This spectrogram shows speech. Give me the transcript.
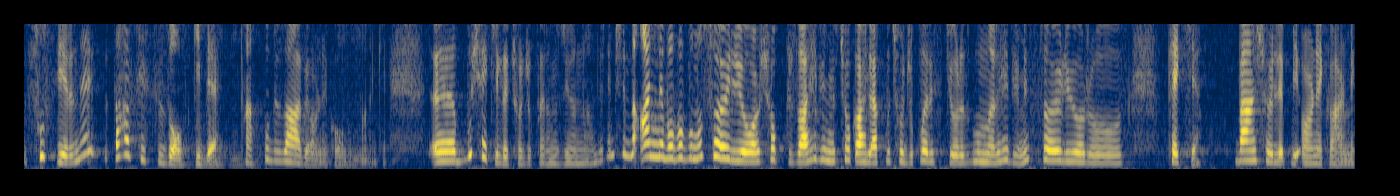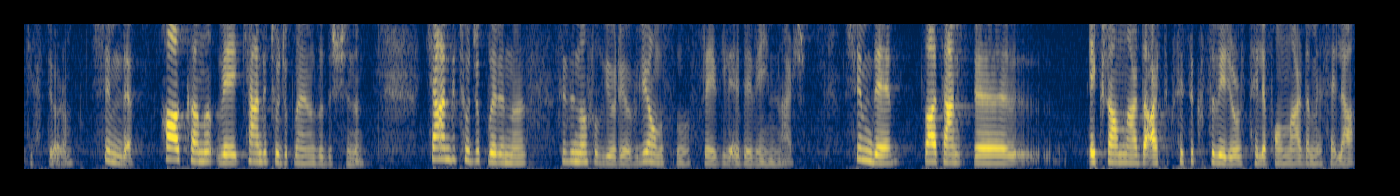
sus yerine daha sessiz ol gibi. Hah, bu güzel bir örnek oldu sanki. Ee, bu şekilde çocuklarımızı yönlendirelim. Şimdi anne baba bunu söylüyor. Çok güzel. Hepimiz çok ahlaklı çocuklar istiyoruz. Bunları hepimiz söylüyoruz. Peki ben şöyle bir örnek vermek istiyorum. Şimdi Hakan'ı ve kendi çocuklarınızı düşünün. Kendi çocuklarınız sizi nasıl görüyor biliyor musunuz sevgili ebeveynler? Şimdi zaten e, ekranlarda artık sesi kısı veriyoruz telefonlarda mesela.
